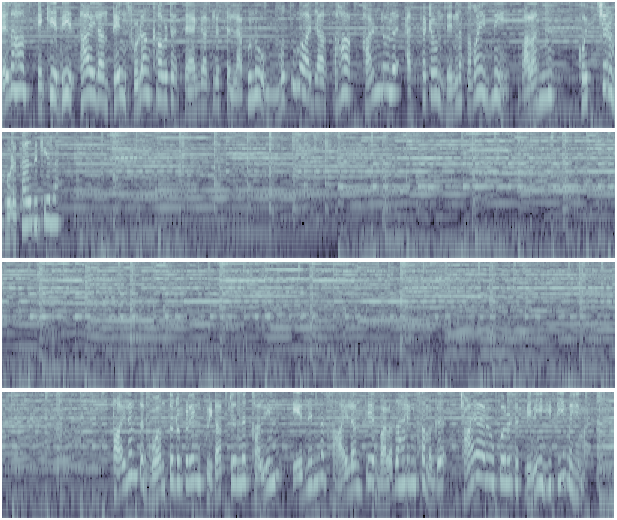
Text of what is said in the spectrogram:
දෙදහස් එකේදී තායිලන්තෙන් ශ්‍ර ලංකාවට තෑගක් ලෙස ලැබුණු මුතුරාජා සහ කණ්ඩුල ඇත් පැටවුන් දෙන්න තමයි මේ. බලන්න කොච්චර හොරතල්ද කියලා. තායිලන්ත ගුවන්තොටපලින් පිටත්වන්න කලින් ඒ දෙන්න තායිලන්තයේ බලධහරින් සමඟ ඡායාරූපොලට පෙනී හිටිය මෙහෙමයි.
